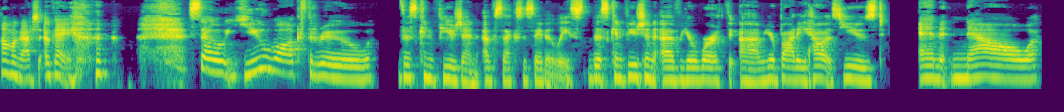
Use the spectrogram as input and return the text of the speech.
Oh my gosh. Okay. so you walk through this confusion of sex, to say the least, this confusion of your worth, um, your body, how it's used, and now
